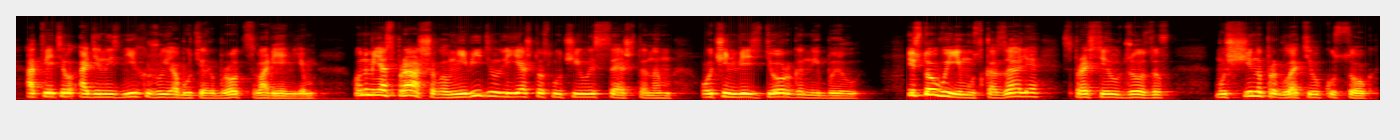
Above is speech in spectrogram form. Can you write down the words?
– ответил один из них, жуя бутерброд с вареньем. «Он у меня спрашивал, не видел ли я, что случилось с Эштоном. Очень весь дерганный был. «И что вы ему сказали?» – спросил Джозеф. Мужчина проглотил кусок.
